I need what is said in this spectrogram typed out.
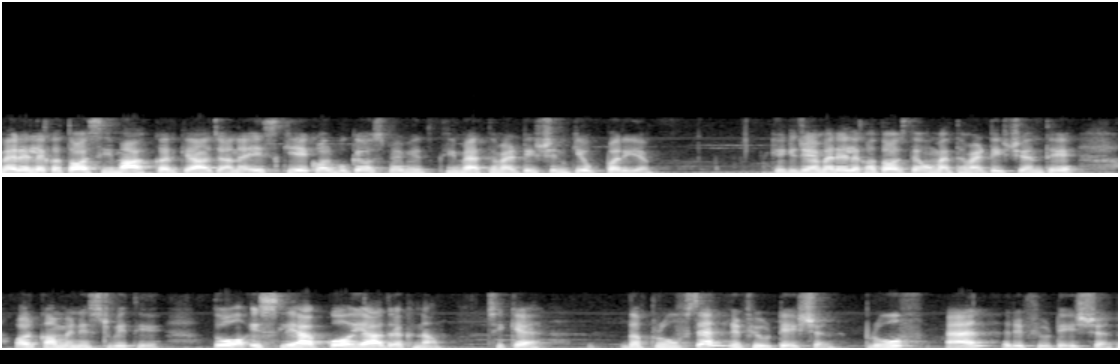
मेरे लेकातॉस ही मार्क करके आ जाना। इसकी एक और बुक है, उसमें भी इसकी मैथमेटिशियन के ऊपर ही है। क्योंकि जो मेरे लेखातौस थे, वो मैथमेटिशियन थे और कम्युनिस्ट भी थे। तो इसलिए आपको याद रखना, ठीक है? The proofs and refutation proof and refutation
